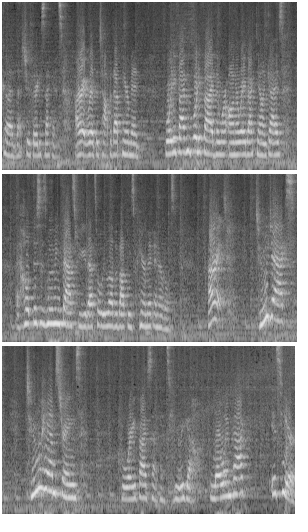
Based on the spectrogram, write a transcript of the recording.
Good, that's your 30 seconds. All right, we're at the top of that pyramid. 45 and 45, then we're on our way back down. Guys, I hope this is moving fast for you. That's what we love about these pyramid intervals. All right, two jacks, two hamstrings, 45 seconds. Here we go. Low impact is here.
